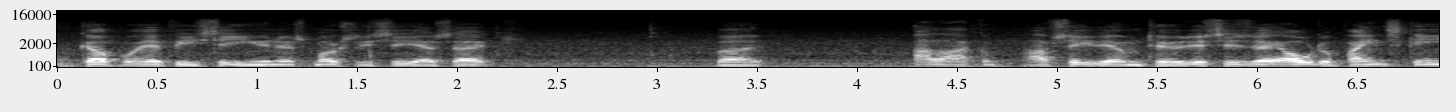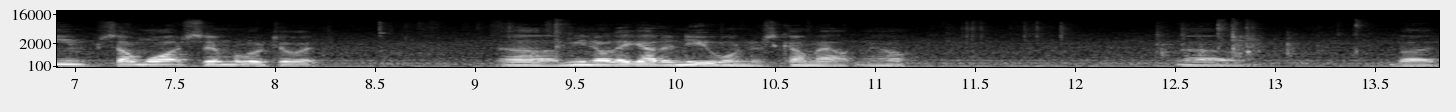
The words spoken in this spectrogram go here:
a couple FEC units, mostly CSX, but I like them. I see them too. This is the older paint scheme, somewhat similar to it. Um, you know, they got a new one that's come out now. Uh, but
